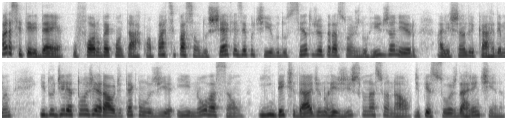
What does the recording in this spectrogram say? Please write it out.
Para se ter ideia, o fórum vai contar com a participação do chefe executivo do Centro de Operações do Rio de Janeiro, Alexandre Cardeman, e do diretor-geral de Tecnologia e Inovação e Identidade no Registro Nacional de Pessoas da Argentina,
